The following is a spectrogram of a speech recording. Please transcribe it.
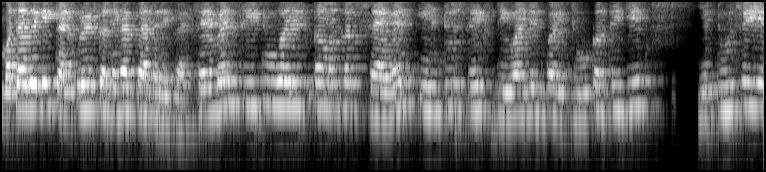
बताया दें कि कैलकुलेट करने का क्या तरीका है? सेवन सी टू है, इसका मतलब seven into six divided by two कर दीजिए। ये टू से ये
